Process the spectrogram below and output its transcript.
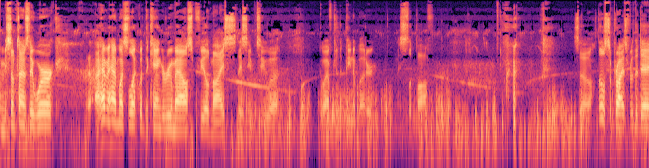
I mean, sometimes they work. I haven't had much luck with the kangaroo mouse, field mice. They seem to uh, go after the peanut butter. They slip off. so, a little surprise for the day.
